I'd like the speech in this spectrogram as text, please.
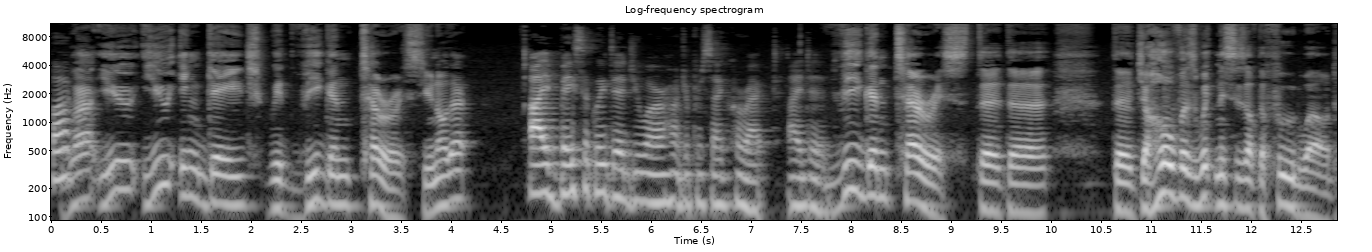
fuck? Well, you you engage with vegan terrorists. You know that? I basically did. You are 100% correct. I did. Vegan terrorists, the the the Jehovah's Witnesses of the food world.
